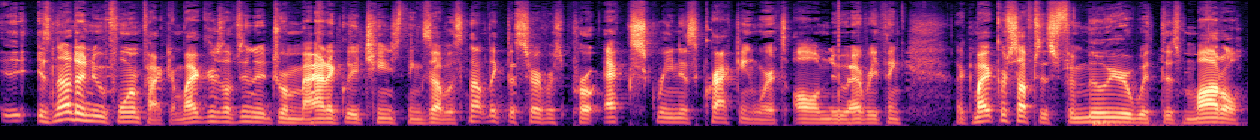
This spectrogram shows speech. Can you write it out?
is not a new form factor. Microsoft didn't dramatically change things up. It's not like the Surface Pro X screen is cracking where it's all new everything. Like Microsoft is familiar with this model,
